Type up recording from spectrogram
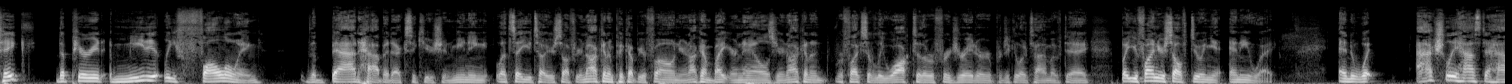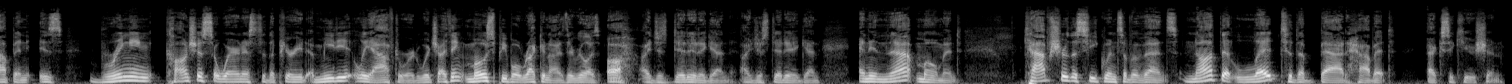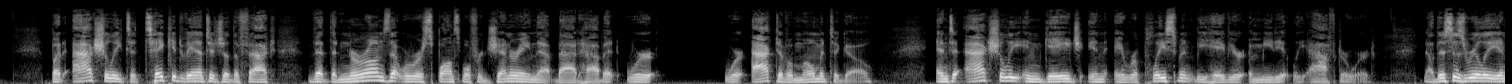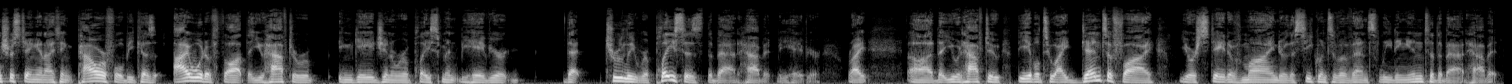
take the period immediately following the bad habit execution, meaning, let's say you tell yourself you're not going to pick up your phone, you're not going to bite your nails, you're not going to reflexively walk to the refrigerator at a particular time of day, but you find yourself doing it anyway. And what actually has to happen is bringing conscious awareness to the period immediately afterward, which I think most people recognize. They realize, oh, I just did it again. I just did it again. And in that moment, capture the sequence of events, not that led to the bad habit execution, but actually to take advantage of the fact that the neurons that were responsible for generating that bad habit were, were active a moment ago and to actually engage in a replacement behavior immediately afterward. Now, this is really interesting and I think powerful because I would have thought that you have to re- engage in a replacement behavior that truly replaces the bad habit behavior, right? Uh, that you would have to be able to identify your state of mind or the sequence of events leading into the bad habit,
